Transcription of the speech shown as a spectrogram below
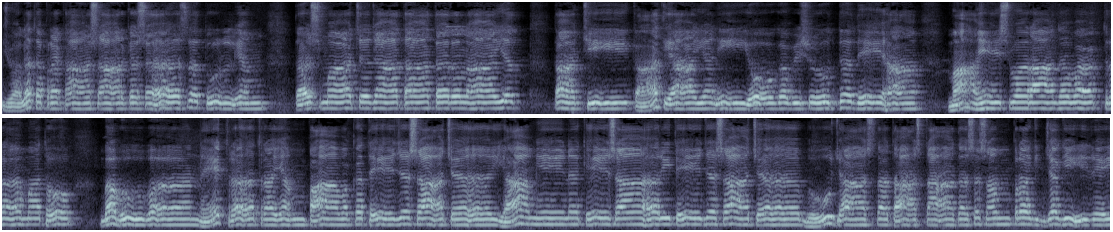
ज्वलतप्रकाशार्कसहस्रतुल्यं तस्माच्च जाता तरलाय ताची कात्यायनी योगविशुद्धदेहा माहेश्वरादवक्त्रमथो बभूव नेत्रत्रयं पावकतेजसा च याम्येन केशा हरितेजसा च भुजास्तताष्टादश सम्प्रजगिरै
